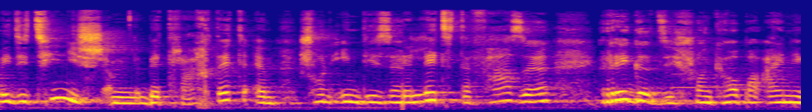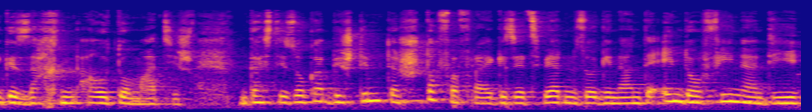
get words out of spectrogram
Medizinisch ähm, betrachtet, ähm, schon in dieser letzten Phase regelt sich schon Körper einige Sachen automatisch. Dass die sogar bestimmte Stoffe freigesetzt werden, sogenannte Endorphine, die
